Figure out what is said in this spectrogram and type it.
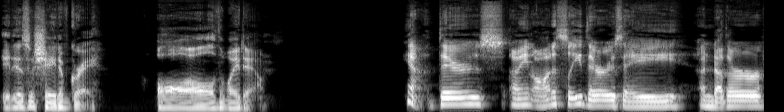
It is a shade of gray all the way down. Yeah, there's I mean honestly there is a another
